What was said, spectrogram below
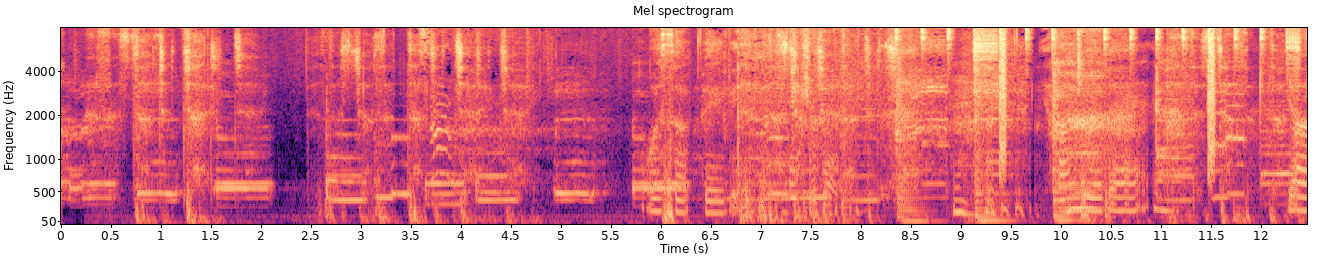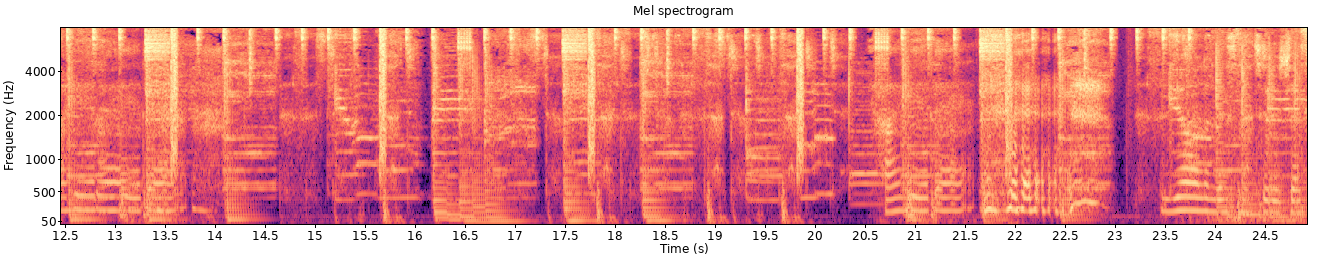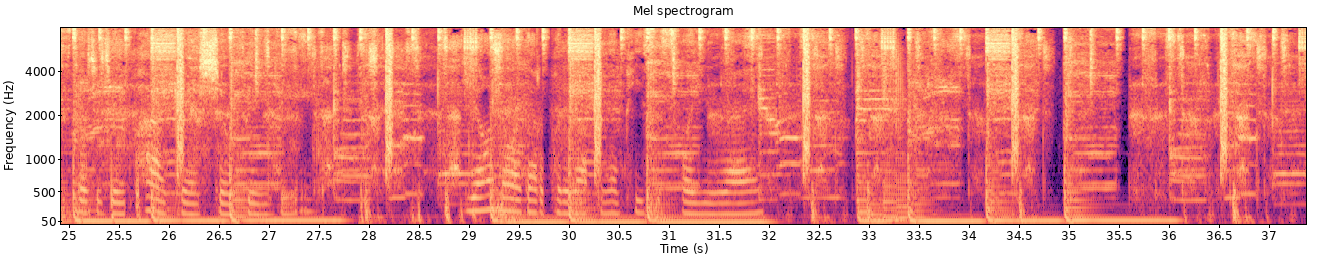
Just a just a touch. What's up, baby? Just a touch check. Y'all hear that? Just a touch. Y'all hear that? Hear that? This is just a touch. Just a touch. Y'all hear that? Y'all are listening to the Jesse Toucher J podcast show, baby. Y'all know I gotta put it out there in pieces for you, right?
